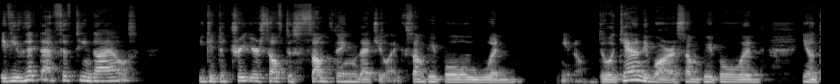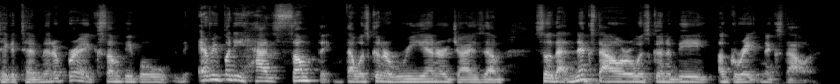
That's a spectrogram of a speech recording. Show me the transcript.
If you hit that 15 dials, you get to treat yourself to something that you like. Some people would, you know, do a candy bar. Some people would, you know, take a 10 minute break. Some people, everybody had something that was going to re energize them. So that next hour was going to be a great next hour.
